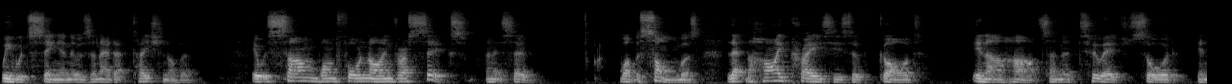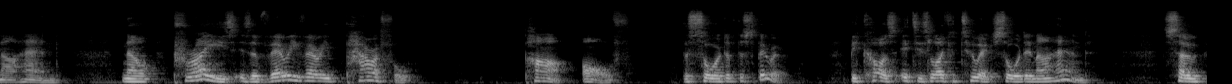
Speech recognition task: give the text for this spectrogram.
we would sing, and it was an adaptation of it. It was Psalm 149, verse 6, and it said, well, the song was, Let the high praises of God in our hearts and a two edged sword in our hand. Now, praise is a very, very powerful part of the sword of the Spirit because it is like a two edged sword in our hand. So,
